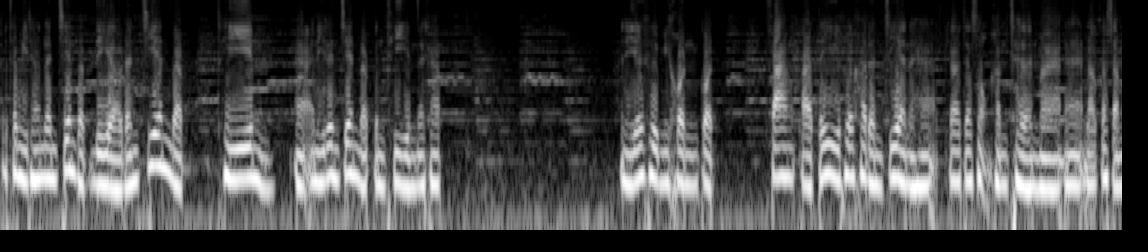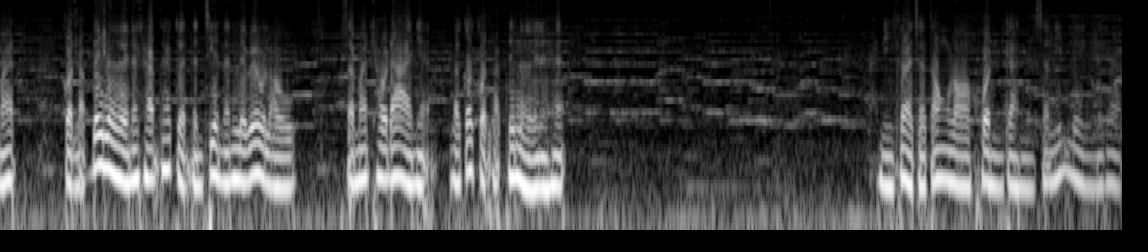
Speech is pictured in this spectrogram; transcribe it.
ก็จะมีทั้งดันเจียนแบบเดี่ยวดันเจียนแบบทีม อ่า อันนี้ดันเจียนแบบเป็นทีมนะครับ อันนี้ก็คือมีคนกดสร้างปาร์ตี้เพื่อเข้าดันเจียนนะฮะ ก็จะส่งคำเชิญมานะเราก็สามารถกดรับได้เลยนะครับ ถ้าเกิดดันเจียนนั้นเลเวลเราสามารถเข้าได้เนี่ยเราก็กดรับได้เลยนะฮะ อันนี้ก็อาจจะต้องรอคนกันสักนิดนึงนะครับ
